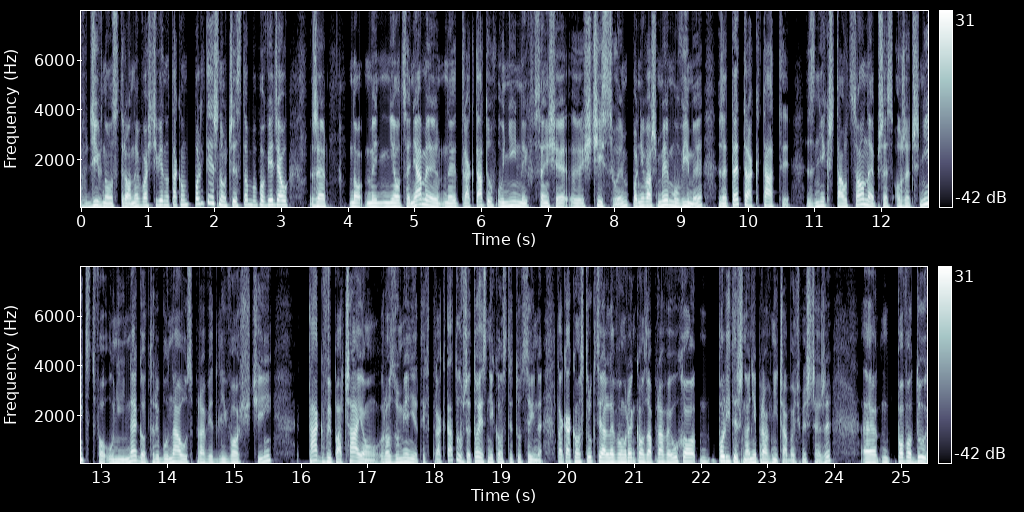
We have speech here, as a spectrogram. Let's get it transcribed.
w dziwną stronę, właściwie no taką polityczną czysto, bo powiedział, że no, my nie oceniamy e, traktatów unijnych w sensie ścisłym, ponieważ my mówimy, że te traktaty zniekształcone przez orzecznictwo Unijnego Trybunału Sprawiedliwości tak wypaczają rozumienie tych traktatów, że to jest niekonstytucyjne. Taka konstrukcja lewą ręką za prawe ucho, polityczna, nieprawnicza, bądźmy szczerzy, e, powodu, e,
